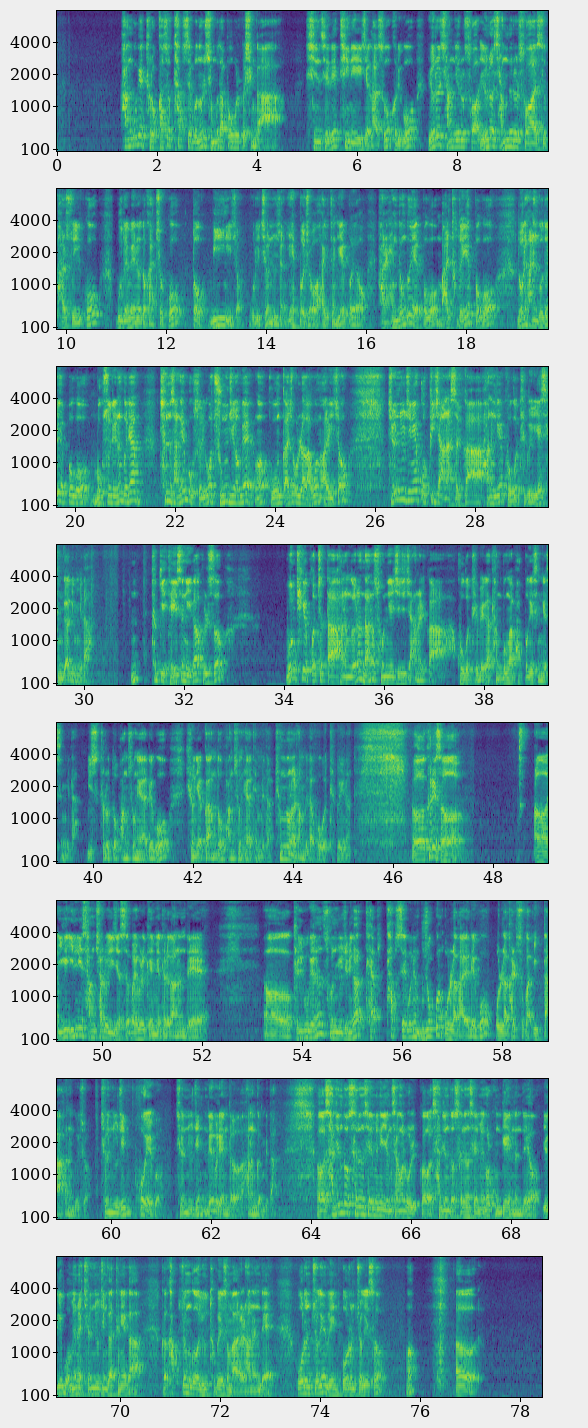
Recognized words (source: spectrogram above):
한국의 트롯 가수 탑세븐으로 전부 다 뽑을 것인가? 신세대 티네이저 가수 그리고 여러 장르를 소화 여러 장르를 소화할 수, 있고 무대 매너도 갖췄고 또 미인이죠 우리 전유정 예쁘죠 하여튼 예뻐요 하는 행동도 예쁘고 말투도 예쁘고 노래하는 것도 예쁘고 목소리는 그냥 천상의 목소리고 중저음에 어, 고음까지 올라가고 말이죠 전유진에 꼽히지 않았을까 하는 게 고고 TV의 생각입니다. 음? 특히 대성이가 벌써 원픽에 꽂혔다 하는 거는 나는 손예질이지 않을까. 고고 TV가 당분간 바쁘게 생겼습니다. 미스트로 또 방송해야 되고 현역강도 방송해야 됩니다. 평론을 합니다. 고고 TV는. 어 그래서 어 이게 1, 2, 3차로 이제 서바이벌 게임에 들어가는데 어, 결국에는 손유진이가 탑, 탑7에 무조건 올라가야 되고 올라갈 수가 있다 하는 거죠. 전유진 포에버, 전유진 네버랜드 하는 겁니다. 어, 사진도 33명의 영상을 올, 그 사진도 33명을 공개했는데요. 여기 보면은 전유진 같은 애가 그 각종 그 유튜브에서 말을 하는데 오른쪽에 왼, 오른쪽에서 어? 어,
